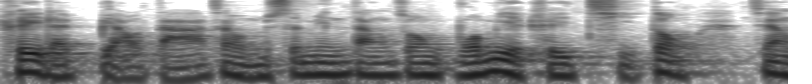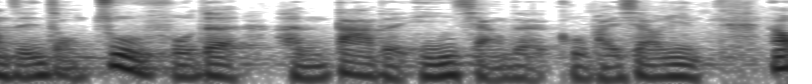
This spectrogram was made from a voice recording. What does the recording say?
可以来表达，在我们生命当中，我们也可以启动这样子一种祝福的很大的影响的骨牌效应。那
